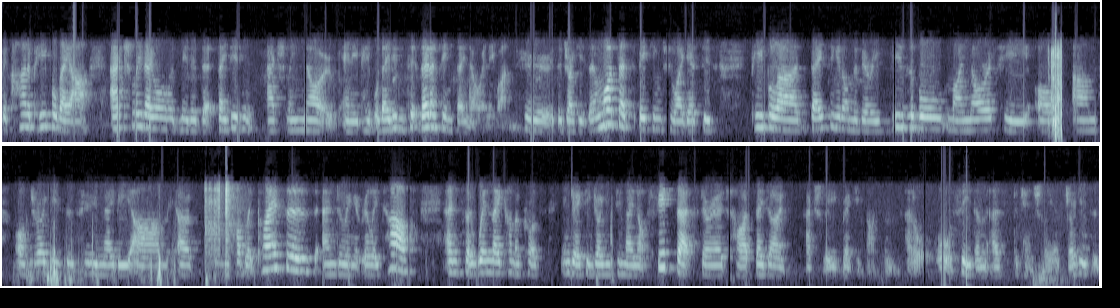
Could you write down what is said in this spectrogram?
the kind of people they are. Actually, they all admitted that they didn't actually know any people. They didn't. They don't think they know anyone who is a drug user. And what that's speaking to, I guess, is people are basing it on the very visible minority of, um, of drug users who maybe um, are in public places and doing it really tough. And so when they come across injecting drug users who may not fit that stereotype, they don't actually recognise them at all or see them as potentially as drug users.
